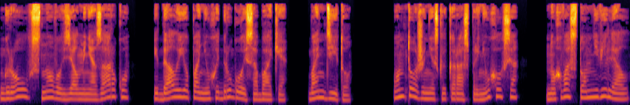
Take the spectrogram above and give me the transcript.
Гроул снова взял меня за руку и дал ее понюхать другой собаке, бандиту. Он тоже несколько раз принюхался, но хвостом не вилял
